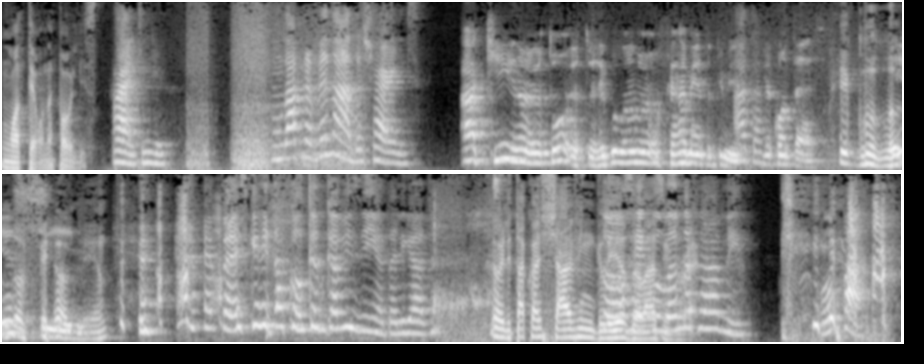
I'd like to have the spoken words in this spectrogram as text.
um hotel na Paulista. Ah, entendi. Não dá pra ver nada, Charles. Aqui, não, eu tô, eu tô regulando a ferramenta primeiro. Ah, tá. O que acontece? Regulando a Esse- ferramenta. É, parece que ele tá colocando camisinha, tá ligado? Não, ele tá com a chave Tô inglesa lá. regulando a Assim, ferramenta. Opa!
